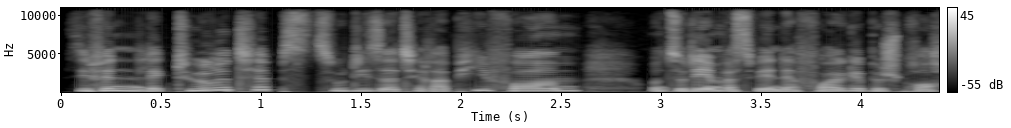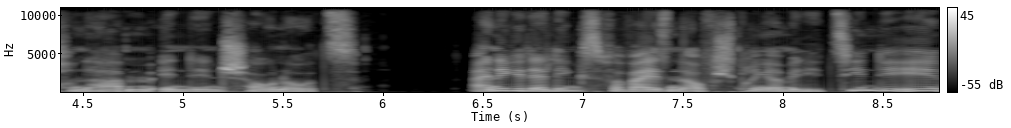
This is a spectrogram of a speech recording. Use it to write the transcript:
Sie finden Lektüre-Tipps zu dieser Therapieform und zu dem, was wir in der Folge besprochen haben, in den Show Notes. Einige der Links verweisen auf springermedizin.de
